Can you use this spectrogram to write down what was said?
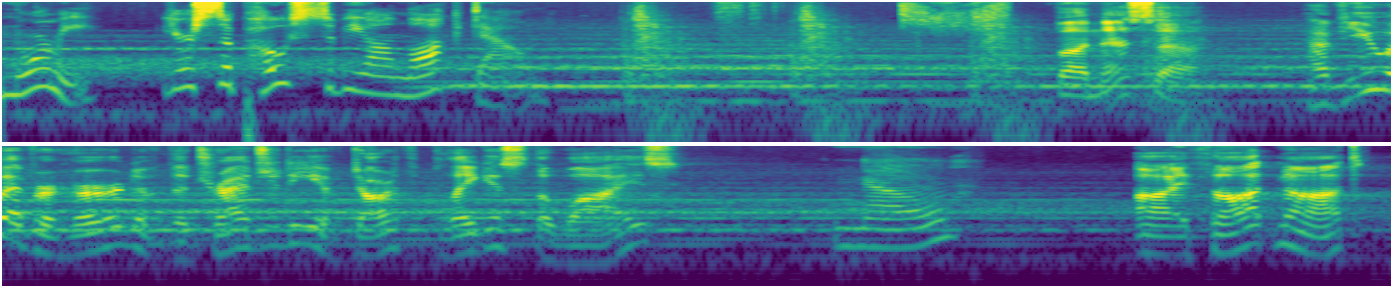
Normie, you're supposed to be on lockdown. Vanessa, have you ever heard of the tragedy of Darth Plagueis the Wise? No. I thought not.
